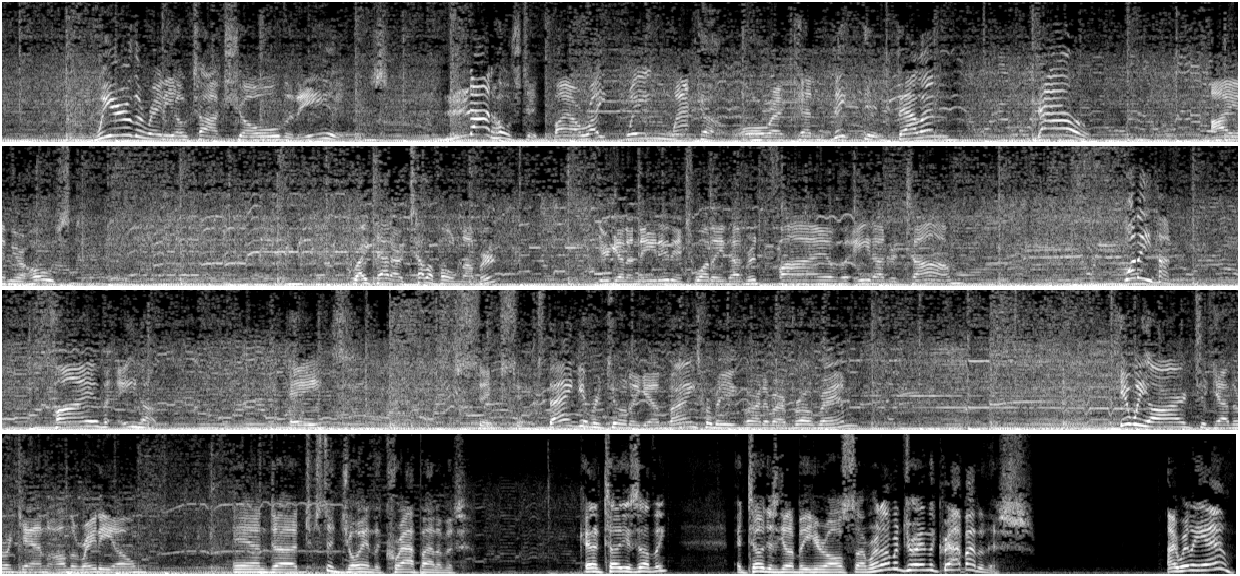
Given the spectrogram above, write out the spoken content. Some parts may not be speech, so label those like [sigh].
We're the radio talk show that is not hosted by a right-wing wacko or a convicted felon. No! I am your host. Write down our telephone number. You're going to need it. It's 1-800-5800-TOM. 1-800-5800-866. Thank you for tuning in. Thanks for being part of our program. Here we are together again on the radio and uh, just enjoying the crap out of it. Can I tell you something? I told you it's going to be here all summer, and I'm enjoying the crap out of this. I really am.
